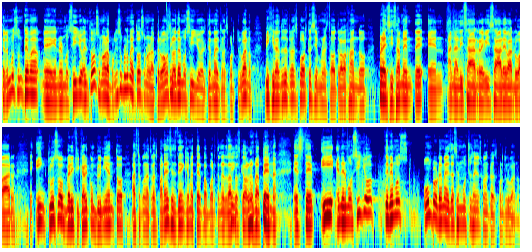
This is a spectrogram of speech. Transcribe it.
Tenemos un tema eh, en Hermosillo, en todo Sonora, porque es un problema de todo Sonora, pero vamos a hablar de Hermosillo, el tema del transporte urbano. Vigilantes del transporte siempre han estado trabajando precisamente en analizar, revisar, evaluar, e incluso verificar el cumplimiento, hasta con la transparencia se tienen que meter para poder tener datos Sí. que valgan la pena. Este, y en Hermosillo tenemos un problema desde hace muchos años con el transporte urbano.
